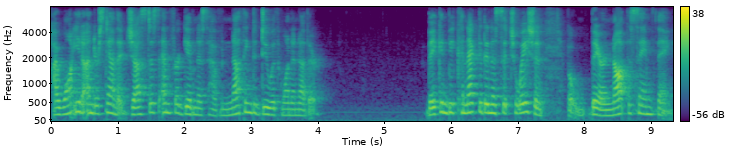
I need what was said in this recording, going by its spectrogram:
I want you to understand that justice and forgiveness have nothing to do with one another. They can be connected in a situation, but they are not the same thing.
